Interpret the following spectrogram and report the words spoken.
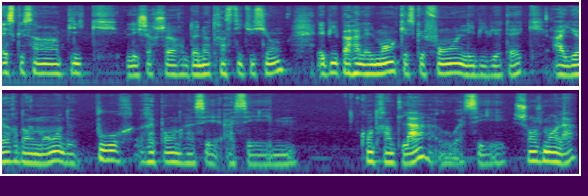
est-ce que ça implique les chercheurs de notre institution Et puis parallèlement, qu'est-ce que font les bibliothèques ailleurs dans le monde pour répondre à ces, à ces hum, contraintes-là ou à ces changements-là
